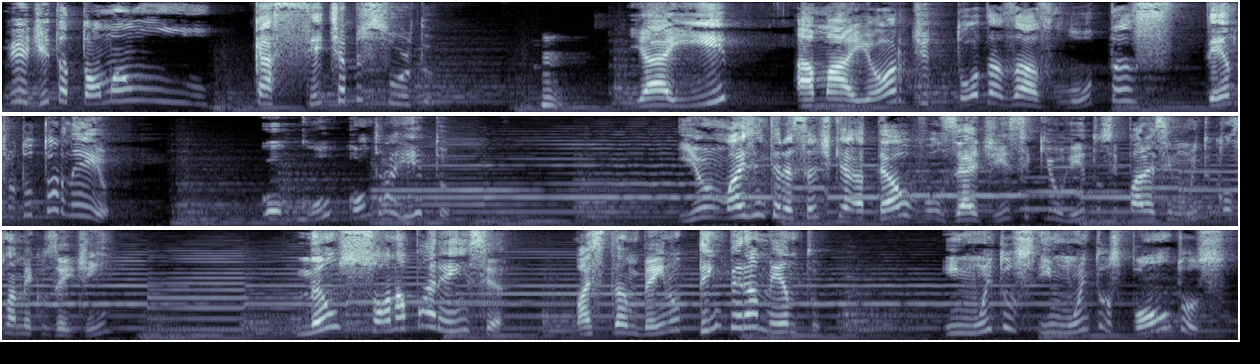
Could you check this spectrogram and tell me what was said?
Vegeta toma um cacete absurdo. E aí, a maior de todas as lutas dentro do torneio. Goku contra Rito. E o mais interessante é que até o Zé disse que o Rito se parece muito com os Namekuseidin. Não só na aparência, mas também no temperamento. Em muitos, em muitos pontos,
